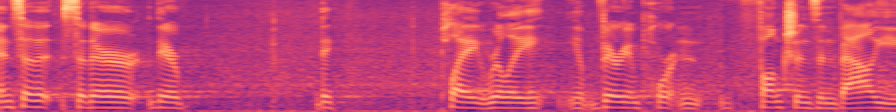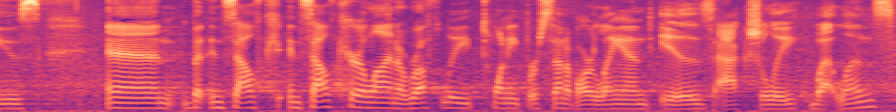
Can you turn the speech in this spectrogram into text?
And so, that, so they're, they're, they play really you know, very important functions and values. And, but in South, in South Carolina, roughly 20% of our land is actually wetlands.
